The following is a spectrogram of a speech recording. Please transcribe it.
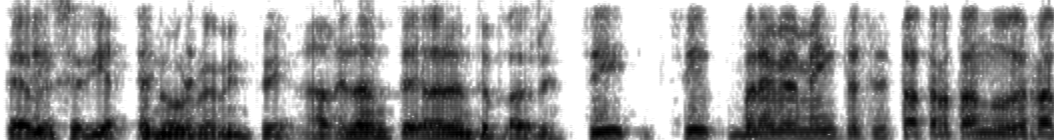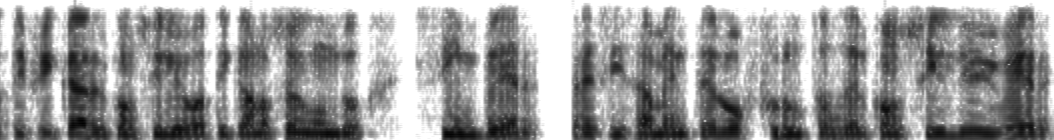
te agradecería enormemente. Adelante, adelante, padre. Sí, sí, brevemente se está tratando de ratificar el Concilio Vaticano II sin ver precisamente los frutos del concilio y ver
